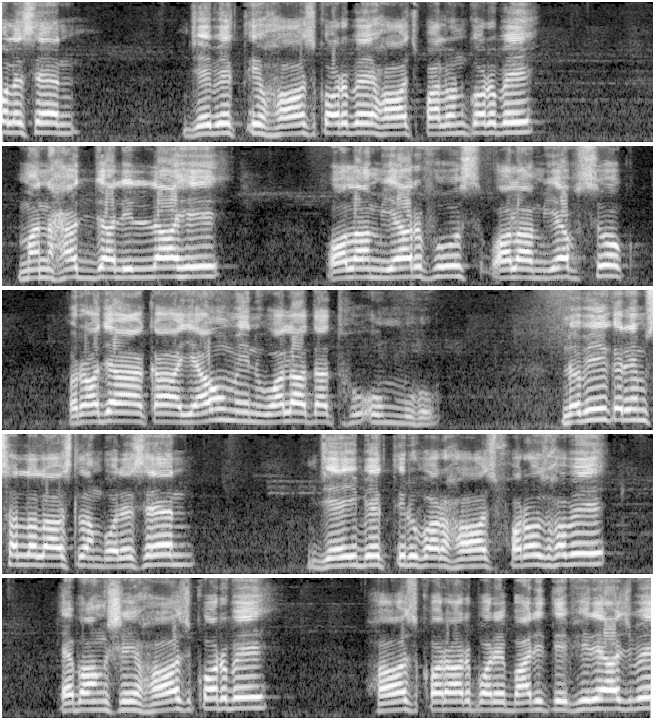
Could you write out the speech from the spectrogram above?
বলেছেন, যে ব্যক্তি হজ করবে, হজ পালন করবে, মান হাজ্জা লিল্লাহি ওলাম ইয়ারফুস ওলাম ইয়াফসুক রজা কা ইয়াউমিন ওয়ালাদাত হু উম্মুহু। নবী করিম সাল্লা আসলাম বলেছেন, যে এই ব্যক্তির উপর হজ ফরজ হবে এবং সে হজ করবে। হজ করার পরে বাড়িতে ফিরে আসবে।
